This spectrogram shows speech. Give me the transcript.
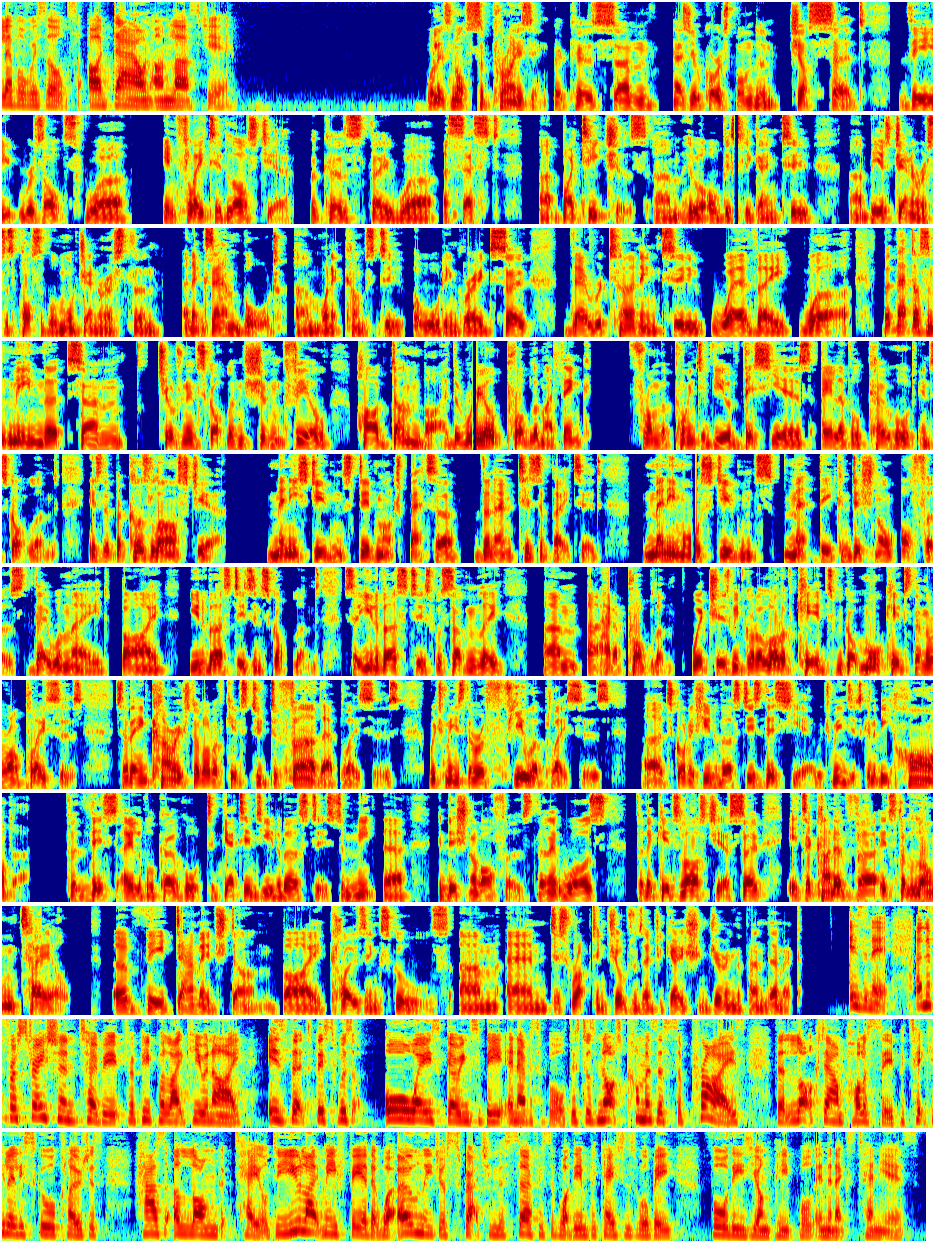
level results are down on last year? Well, it's not surprising because, um, as your correspondent just said, the results were inflated last year because they were assessed uh, by teachers um, who are obviously going to uh, be as generous as possible, more generous than an exam board um, when it comes to awarding grades. So they're returning to where they were. But that doesn't mean that um, children in Scotland shouldn't feel hard done by. The real problem, I think, from the point of view of this year's A level cohort in Scotland, is that because last year many students did much better than anticipated, many more students met the conditional offers they were made by universities in Scotland. So universities were suddenly um, uh, had a problem, which is we've got a lot of kids, we've got more kids than there are places. So they encouraged a lot of kids to defer their places, which means there are fewer places uh, at Scottish universities this year, which means it's going to be harder for this A level cohort to get into universities to meet their conditional offers than it was for the kids last year. So it's a kind of uh, it's the long tail of the damage done by closing schools um, and disrupting children's education during the pandemic. Isn't it? And the frustration, Toby, for people like you and I, is that this was always going to be inevitable. This does not come as a surprise that lockdown policy, particularly school closures, has a long tail. Do you, like me, fear that we're only just scratching the surface of what the implications will be for these young people in the next 10 years?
